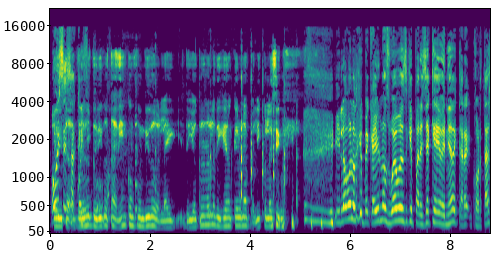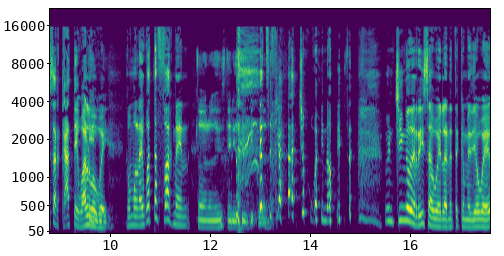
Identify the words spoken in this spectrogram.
Hoy se Por eso te sacrificó. digo, está bien confundido. Like, yo creo no le dijeron que era una película ese güey. Y luego lo que me cayó en los huevos es que parecía que venía de cortar sarcate o algo, Sí, güey. güey. Como, like, what the fuck, man. Todo lo de estereotípico. Gacho, güey, no. Un chingo de risa, güey, la neta que me dio, güey.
